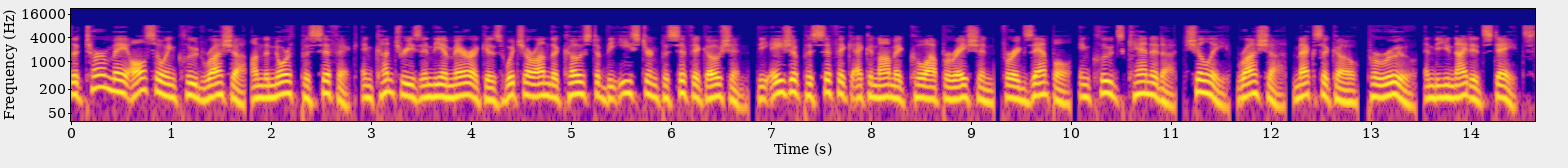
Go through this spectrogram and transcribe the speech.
The term may also include Russia on the North Pacific and countries in the Americas which are on the coast of the eastern Pacific Ocean. The Asia-Pacific Economic Cooperation, for example, includes Canada, Chile, Russia, Mexico, Peru, and the United States.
